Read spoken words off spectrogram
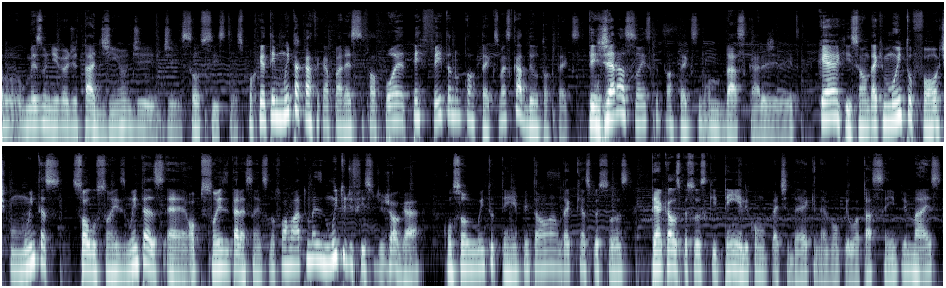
o mesmo nível de tadinho de, de Soul Systems. Porque tem muita carta que aparece e fala, pô, é perfeita no Tortex, mas cadê o Tortex? Tem gerações que o Tortex não dá as caras direito. Porque é isso, é um deck muito forte, com muitas soluções, muitas é, opções interessantes no formato, mas muito difícil de jogar. Consome muito tempo, então é um deck que as pessoas. Tem aquelas pessoas que tem ele como pet deck, né? Vão pilotar sempre, mas,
